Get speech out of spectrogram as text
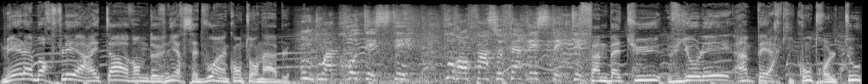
mais elle a morflé Aretha avant de devenir cette voix incontournable. On doit protester pour enfin se faire respecter. Femme battue, violée, un père qui contrôle tout.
